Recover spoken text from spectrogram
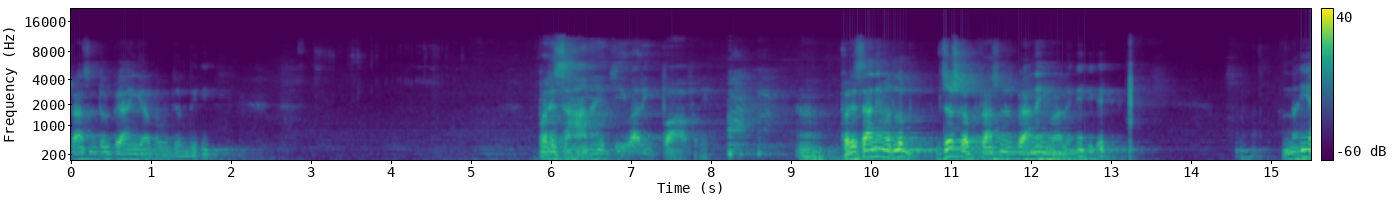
ट्रांसेंडल पे आएँगे आप बहुत जल्दी। ही परेशान है जीव अरे बाप रे। हाँ, परेशानी मतलब जस्ट अब ट्रांसलेट पे आने ही वाले हैं। नहीं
